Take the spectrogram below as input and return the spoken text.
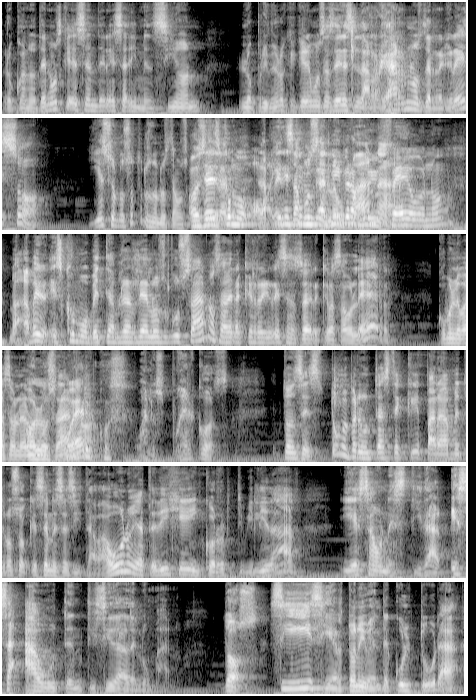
pero cuando tenemos que descender a esa dimensión, lo primero que queremos hacer es largarnos de regreso. Y eso nosotros no lo estamos O sea, es como. la "Ay, en este pensamos en la vibra muy humana. feo, ¿no? No, a ver, es como vete a hablarle a los gusanos, a ver a qué regresas, a ver qué vas a oler. ¿Cómo le vas a hablar O a los puercos. O a los puercos. Entonces, tú me preguntaste qué parámetros o qué se necesitaba. Uno, ya te dije, incorruptibilidad y esa honestidad, esa autenticidad del humano. Dos, sí, cierto nivel de cultura,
